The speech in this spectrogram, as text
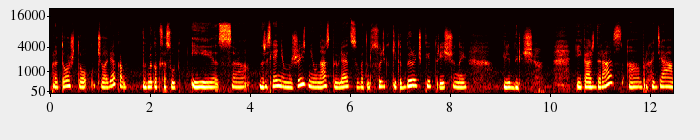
про то, что у человека вот мы как сосуд. И с взрослением в жизни у нас появляются в этом сосуде какие-то дырочки, трещины или дырища. И каждый раз, а, проходя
